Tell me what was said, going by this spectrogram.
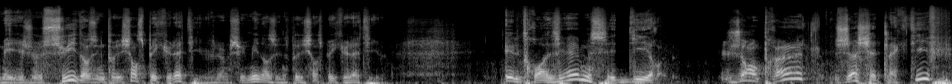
Mais je suis dans une position spéculative. Je me suis mis dans une position spéculative. Et le troisième, c'est de dire j'emprunte, j'achète l'actif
